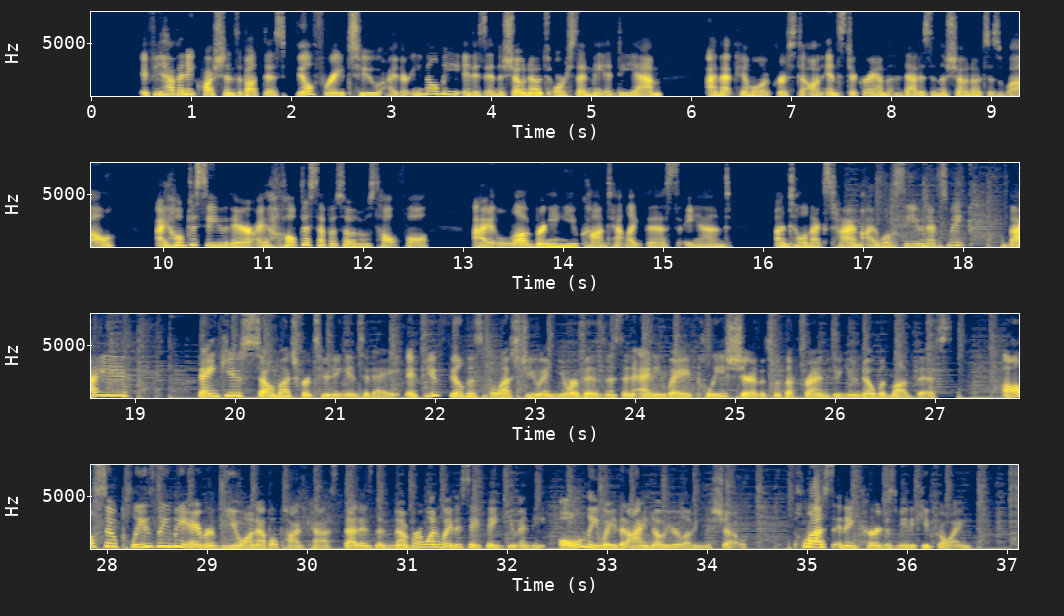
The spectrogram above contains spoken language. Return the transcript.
If you have any questions about this, feel free to either email me, it is in the show notes, or send me a DM. I'm at Pamela Krista on Instagram. That is in the show notes as well. I hope to see you there. I hope this episode was helpful. I love bringing you content like this. And until next time, I will see you next week. Bye. Thank you so much for tuning in today. If you feel this blessed you in your business in any way, please share this with a friend who you know would love this. Also, please leave me a review on Apple Podcasts. That is the number one way to say thank you and the only way that I know you're loving the show. Plus, it encourages me to keep going.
